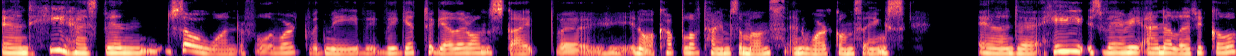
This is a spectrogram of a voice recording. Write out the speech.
and he has been so wonderful. He worked with me. We, we get together on Skype, uh, you know, a couple of times a month and work on things. And uh, he is very analytical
